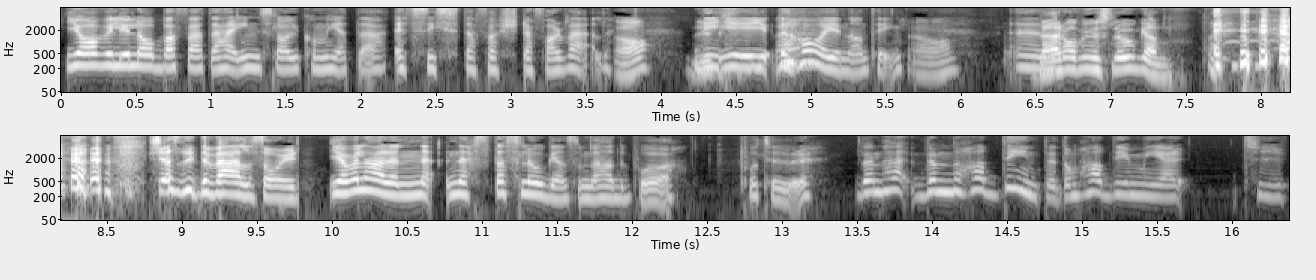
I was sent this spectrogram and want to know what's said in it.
Jag vill ju lobba för att det här inslaget kommer heta ett sista första farväl. Ja, Det, är ju, det har ju någonting. ja. Eh, Där har vi ju en slogan. Känns lite väl sorgligt. Jag vill höra nä- nästa slogan som du hade på, på tur. Den här, de hade inte, de hade ju mer typ,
